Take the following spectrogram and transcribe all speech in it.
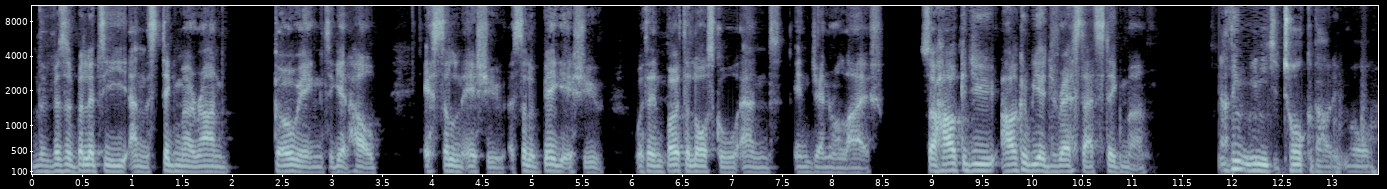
the visibility and the stigma around going to get help is still an issue, it's still a big issue within both the law school and in general life. So how could you how could we address that stigma? I think we need to talk about it more.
